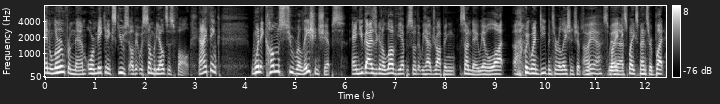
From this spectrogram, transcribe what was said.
and learn from them, or make an excuse of it was somebody else's fault. And I think when it comes to relationships, and you guys are going to love the episode that we have dropping Sunday. We have a lot. Uh, we went deep into relationships. Oh, with, yeah. with, Spike. uh, Spike Spencer, but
